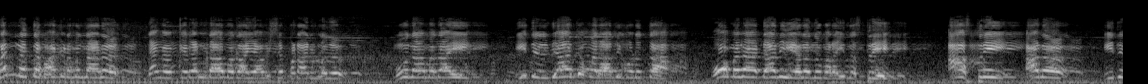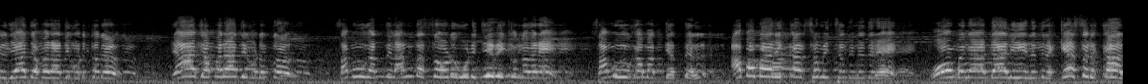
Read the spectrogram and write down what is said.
സന്നദ്ധമാകണമെന്നാണ് ഞങ്ങൾക്ക് രണ്ടാമതായി ആവശ്യപ്പെടാനുള്ളത്. മൂന്നാമതായി ഇതിൽ വ്യാജ പരാതി കൊടുത്ത ഓമന ഡാനിയൽ എന്ന് പറയുന്ന സ്ത്രീ ആ സ്ത്രീ ആണ് ഇതിൽ വ്യാജ പരാതി കൊടുത്തത്. വ്യാജ പരാതി കൊടുത്ത് സമൂഹത്തിൽ അന്തസ്സോടുകൂടി ജീവിക്കുന്നവരെ സമൂഹ മധ്യത്തിൽ അപമാനിക്കാൻ ശ്രമിച്ചതിനെതിരെ ഓമന ഡാലിയനെതിരെ കേസെടുക്കാൻ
